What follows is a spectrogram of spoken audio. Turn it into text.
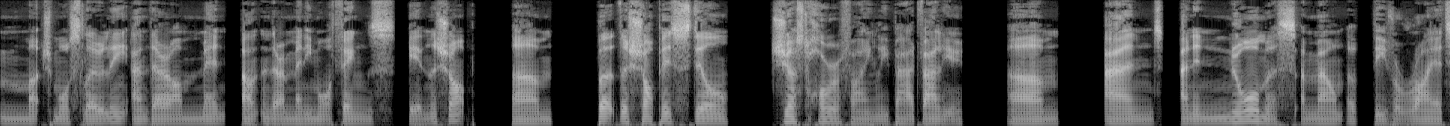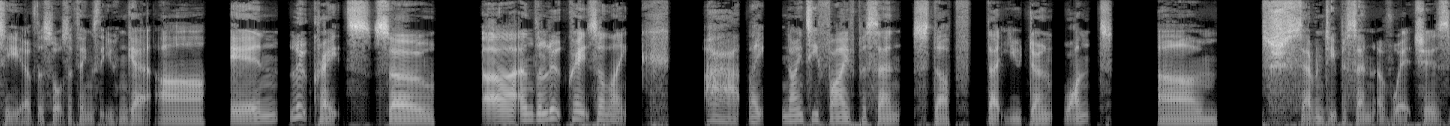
much more slowly, and there are men uh, and there are many more things in the shop. Um, but the shop is still just horrifyingly bad value. Um, and an enormous amount of the variety of the sorts of things that you can get are in loot crates. So, uh, and the loot crates are like, ah, like 95% stuff that you don't want. Um, 70% of which is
